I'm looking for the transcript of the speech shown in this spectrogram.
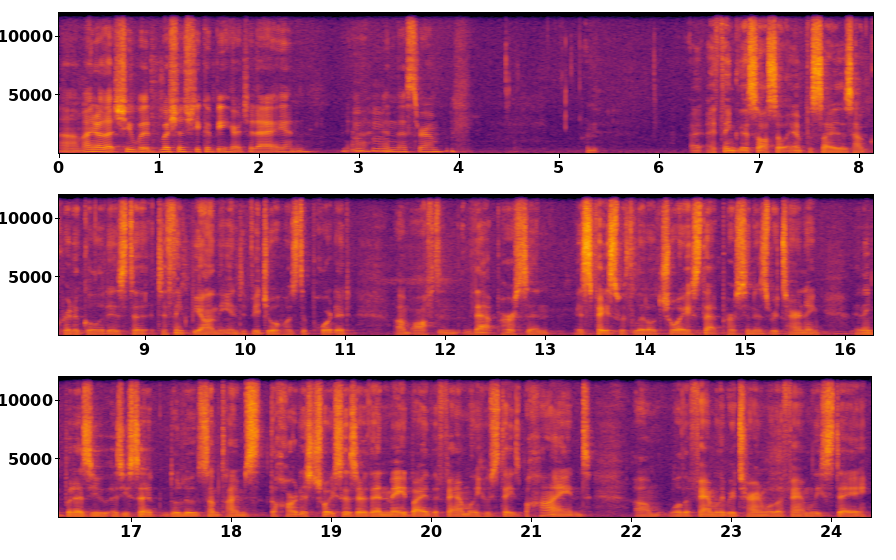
um, I know that she would wishes she could be here today and yeah, in this room. I, I think this also emphasizes how critical it is to, to think beyond the individual who is deported. Um, often that person is faced with little choice, that person is returning. I think, but as you, as you said, Lulu, sometimes the hardest choices are then made by the family who stays behind. Um, will the family return? Will the family stay?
